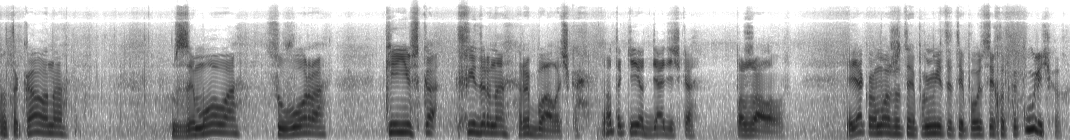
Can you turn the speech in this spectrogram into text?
Ось така вона зимова, сувора, київська фідерна рибалочка. Отакий от дядечка пожалував. І як ви можете помітити по цих от какулечках,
